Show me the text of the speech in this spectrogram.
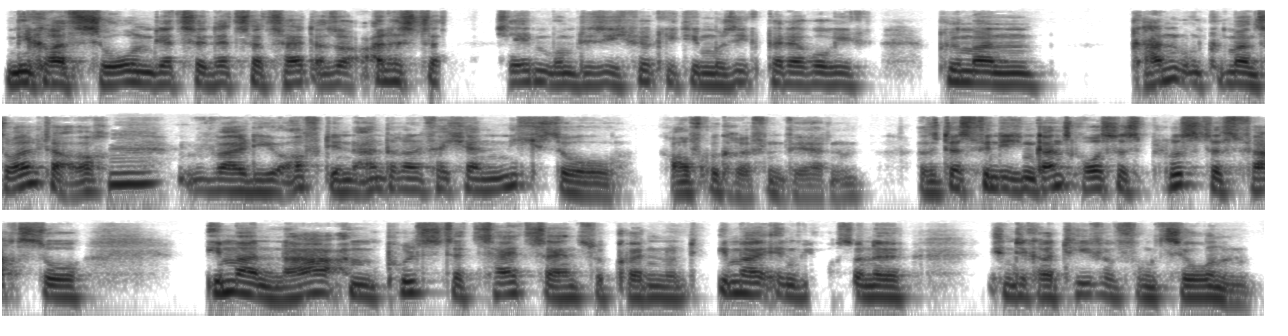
Migration jetzt in letzter Zeit. Also alles das Themen, um die sich wirklich die Musikpädagogik kümmern kann und kümmern sollte auch, mhm. weil die oft in anderen Fächern nicht so aufgegriffen werden. Also das finde ich ein ganz großes Plus des Fachs, so immer nah am Puls der Zeit sein zu können und immer irgendwie auch so eine integrative Funktion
